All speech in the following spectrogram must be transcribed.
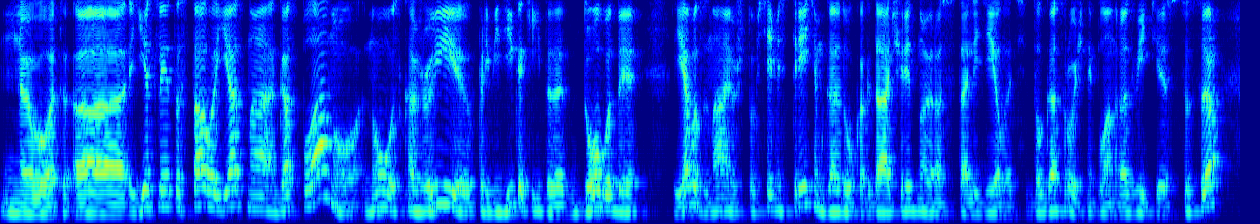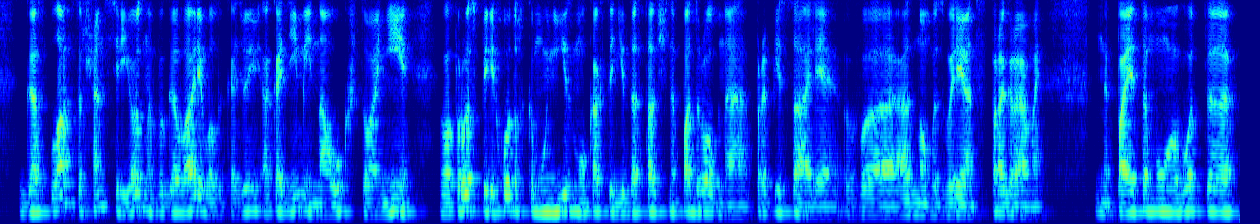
Вот. А если это стало ясно Газплану, ну скажи, приведи какие-то доводы. Я вот знаю, что в 1973 году, когда очередной раз стали делать долгосрочный план развития СССР, Газплан совершенно серьезно выговаривал Академии, наук, что они вопрос перехода к коммунизму как-то недостаточно подробно прописали в одном из вариантов программы. Поэтому вот э,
